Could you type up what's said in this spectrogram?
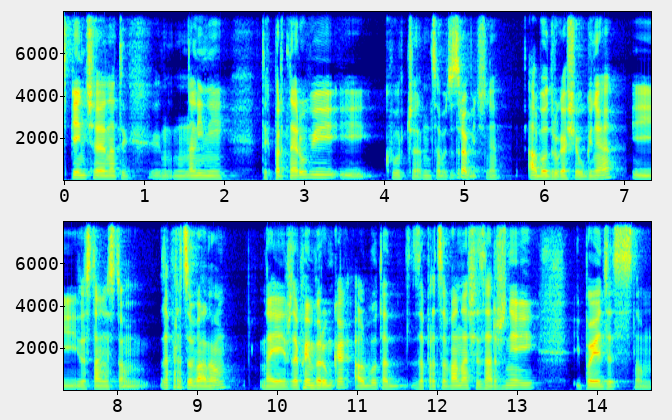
spięcie na, tych, na linii tych partnerów i, i kurczę, no co by tu zrobić, nie? Albo druga się ugnie i zostanie z tą zapracowaną na jej, że tak powiem, warunkach, albo ta zapracowana się zarżnie i, i pojedzie z tą,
